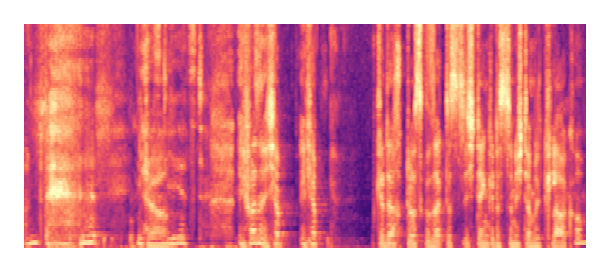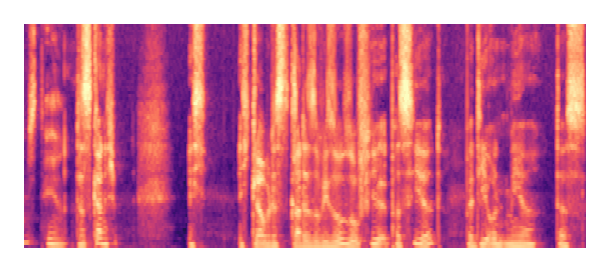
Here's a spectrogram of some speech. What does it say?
und wie geht's Ja. dir jetzt? Ich weiß nicht, ich habe ich hab gedacht, du hast gesagt, dass ich denke, dass du nicht damit klarkommst. Ja. Das ist gar nicht. Ich, ich glaube, dass gerade sowieso so viel passiert bei dir und mir, dass.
